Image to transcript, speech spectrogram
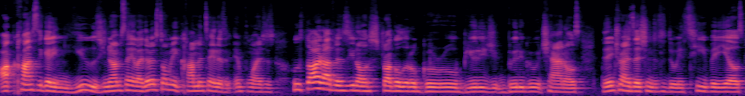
are constantly getting used. You know what I'm saying? Like there's so many commentators and influencers who started off as you know struggle little guru beauty beauty guru channels. Then they transitioned into doing tea videos,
